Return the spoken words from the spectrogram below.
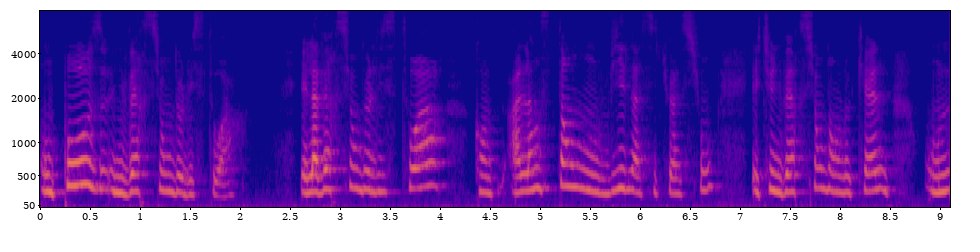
On pose une version de l'histoire. Et la version de l'histoire, à l'instant où on vit la situation, est une version dans laquelle on,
